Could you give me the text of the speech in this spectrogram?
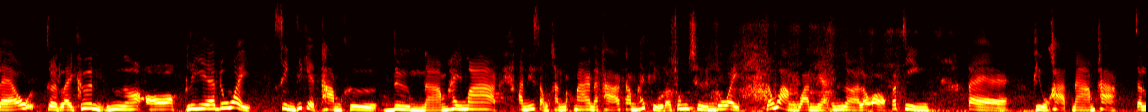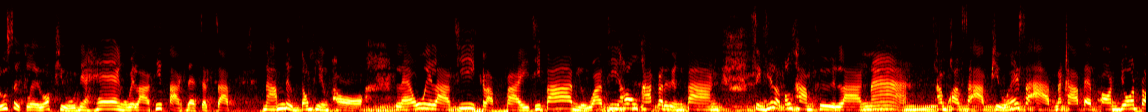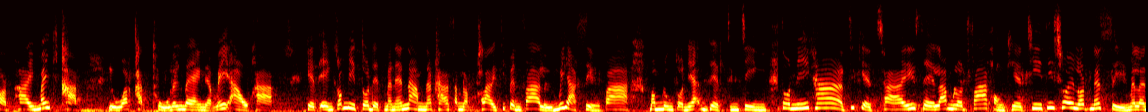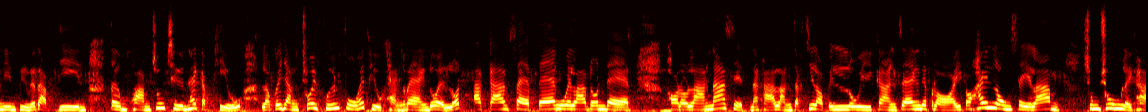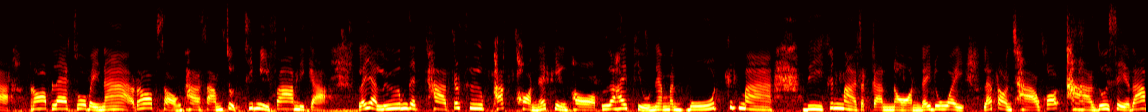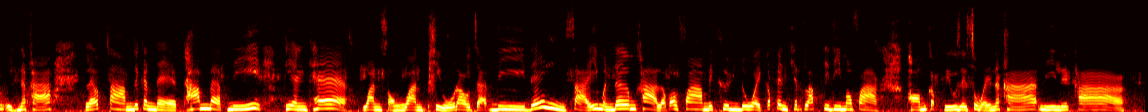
แล้วเกิดอะไรขึ้นเหงื่อออกเพลียด้วยสิ่งที่เกดทำคือดื่มน้ำให้มาก อันนี้สำคัญมากๆนะคะทำให้ผิวเราชุ่มชื้นด้วย ระหว่างวันเนี่ยเหงื่อเราออกก็จริง แต่ผิวขาดน้ำค่ะ จะรู้สึกเลยว่าผิวเนี่ยแห้งเวลาที่ตากแดดจัดๆน้ำดื่มต้องเพียงพอ แล้วเวลาที่กลับไปที่บ้านหรือว่าที่ห้องพักอะไรต่างๆ สิ่งที่เราต้องทำคือล้างหน้าทำความสะอาดผิวให้สะอาดนะคะ แบบอ่อนโยนปลอดภัยไม่ขัด หรือว่าขัดถูแรงๆเนี่ยไม่เอาค่ะ เกดเองก็มีตัวเด็ดมาแนะนำนะคะสำหรับใครที่เป็นฝ้าหรือไม่อยากเสี่ยงฝ้าบำรุงตัวเนี้ยเด็ดจริง ๆ ตัวนี้ค่ะที่เกดใช้เซรั่มลดฝ้าของเคที่ที่ช่วยลดเม็ดสีเมลานินถึงระดับยีนเติมความชุ่มชื้นให้กับผิว แล้วก็ยังช่วยฟื้นฟูให้ผิวแข็งแรงด้วยลดอาการแสบแดงเวลาโดนแดด พอเราล้างหน้าเสร็จนะคะ หลังจากที่เราไปลุยกลางแจ้งเรียบร้อย ก็ให้ลงเซรั่มชุ่มๆเลยค่ะ รอบแรกทั่วใบหน้ารอบ 2 ทาซ้ำจุดที่มีฝ้ามีกะ และอย่าลืมเด็ดขาดก็คือพักผ่อนให้เพียงพอเพื่อให้ผิวเนี่ยมันบูสต์ขึ้นมา ดีขึ้นมาจากการนอนได้ด้วย และตอนเช้าก็ทาด้วยเซรั่มอีกนะคะ แล้วตามด้วยกันแดดทำแบบนี้เพียงแค่วันสองวันผิวเราจะดีเด้งใสเหมือนเดิมค่ะ แล้วก็ฟ้าไม่ขึ้นด้วย ก็เป็นเคล็ดลับดีๆมาฝาก พร้อมกับผิวสวยๆนะคะ นี่เลยค่ะ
